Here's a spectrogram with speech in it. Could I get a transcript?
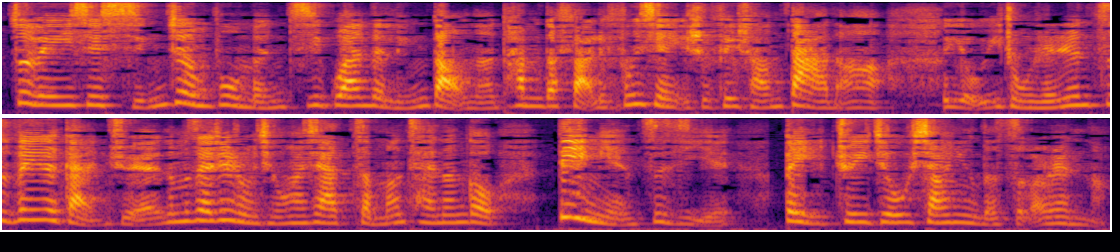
作为一些行政部门机关的领导呢，他们的法律风险也是非常大的啊，有一种人人自危的感觉。那么在这种情况下，怎么才能够避免自己被追究相应的责任呢？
